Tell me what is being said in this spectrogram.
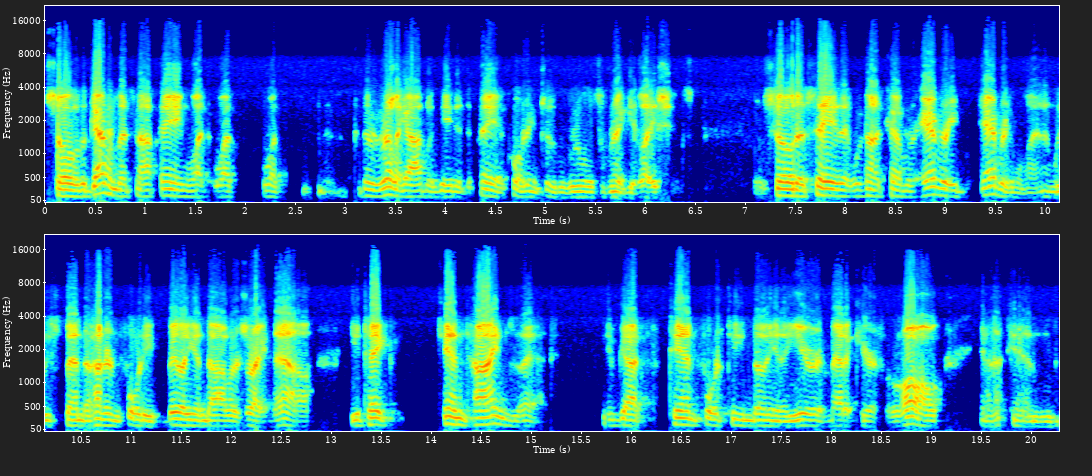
So the government's not paying what, what, what they're really obligated to pay according to the rules and regulations. So to say that we're going to cover every everyone, and we spend 140 billion dollars right now, you take 10 times that, you've got 10, 14 billion a year in Medicare for all, and,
